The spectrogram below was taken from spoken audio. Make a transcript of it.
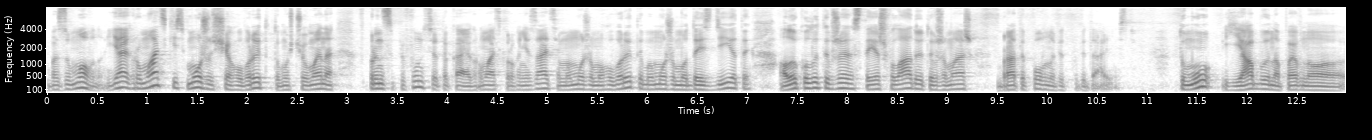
Безумовно, я як громадськість можу ще говорити, тому що в мене в принципі функція така, як громадська організація. Ми можемо говорити, ми можемо десь діяти. Але коли ти вже стаєш владою, ти вже маєш брати повну відповідальність. Тому я би напевно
